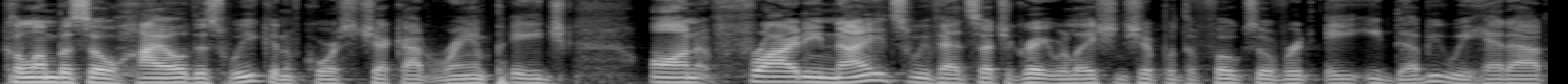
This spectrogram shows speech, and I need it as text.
Columbus, Ohio this week. And, of course, check out Rampage on Friday nights. We've had such a great relationship with the folks over at AEW. We head out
